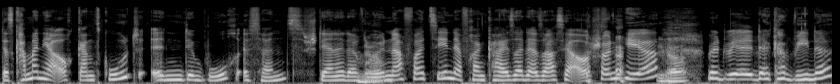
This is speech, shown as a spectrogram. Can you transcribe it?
Das kann man ja auch ganz gut in dem Buch Essenz, Sterne der Ja. Rhön nachvollziehen. Der Frank Kaiser, der saß ja auch schon hier Ja, mit mir in der Kabine.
